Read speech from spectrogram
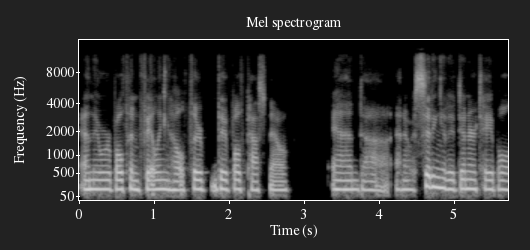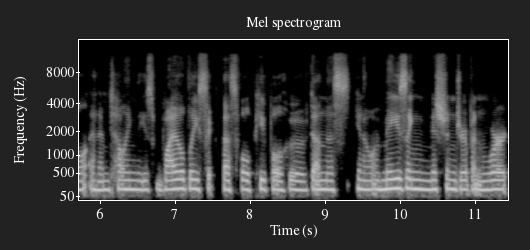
and they were both in failing health. They're they've both passed now and uh, and I was sitting at a dinner table and I'm telling these wildly successful people who have done this you know amazing mission driven work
